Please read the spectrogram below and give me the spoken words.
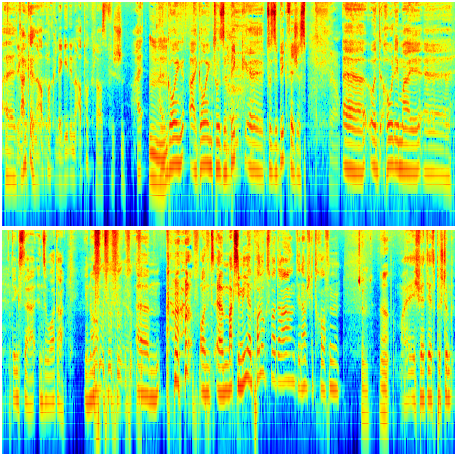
Äh, Der danke. Geht Upper, der geht in eine Upper Class fischen. I, I'm going, I going to the big, uh, to the big fishes, uh, und holding my uh, Dings da in the water, you know. ähm, und ähm, Maximilian Pollux war da, den habe ich getroffen. Stimmt, ja. Ich werde jetzt bestimmt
